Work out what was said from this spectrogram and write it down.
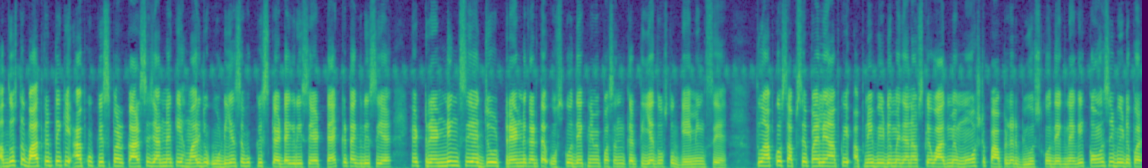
अब दोस्तों, बात करते हैं कि आपको किस प्रकार से जानना है कि हमारी जो ऑडियंस है, वो किस कैटेगरी से है टैग कैटेगरी से है, या ट्रेंडिंग से है, जो ट्रेंड करता है, उसको देखने में पसंद करती है दोस्तों गेमिंग से है। तो आपको सबसे पहले आपकी अपनी वीडियो में जाना उसके बाद में मोस्ट पॉपुलर व्यूज़ को देखना है कि कौन सी वीडियो पर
